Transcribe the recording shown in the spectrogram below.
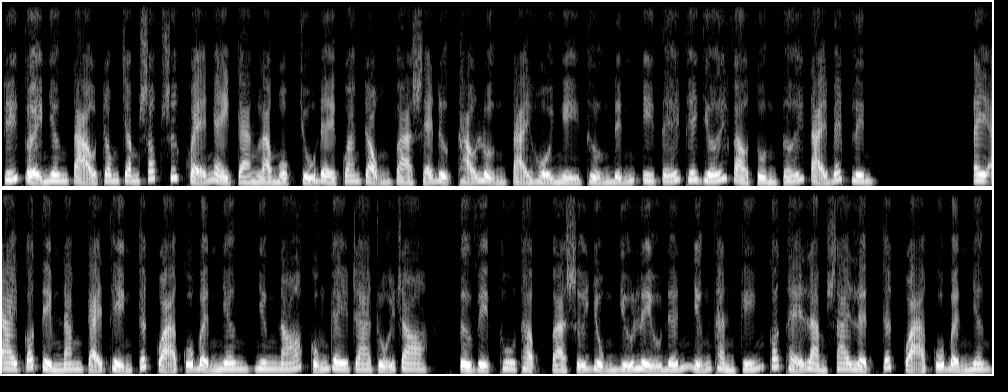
Trí tuệ nhân tạo trong chăm sóc sức khỏe ngày càng là một chủ đề quan trọng và sẽ được thảo luận tại Hội nghị Thượng đỉnh Y tế Thế giới vào tuần tới tại Berlin. AI có tiềm năng cải thiện kết quả của bệnh nhân nhưng nó cũng gây ra rủi ro, từ việc thu thập và sử dụng dữ liệu đến những thành kiến có thể làm sai lệch kết quả của bệnh nhân.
